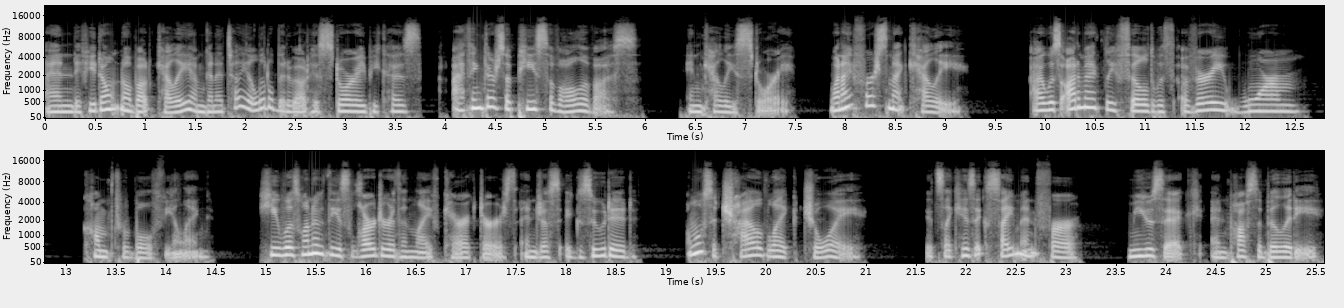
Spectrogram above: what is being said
And if you don't know about Kelly, I'm going to tell you a little bit about his story because I think there's a piece of all of us in Kelly's story. When I first met Kelly, I was automatically filled with a very warm, comfortable feeling. He was one of these larger than life characters and just exuded almost a childlike joy. It's like his excitement for music and possibility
